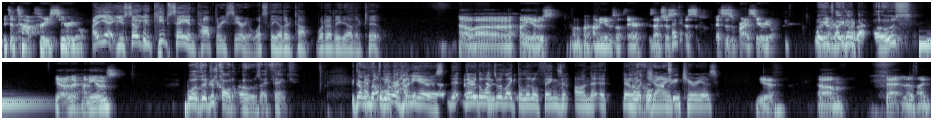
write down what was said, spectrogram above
It's a top three cereal. Uh, yeah, you so you keep saying top three cereal. What's the other top? What are the other two? Oh, uh, Honey O's. I want to put Honey O's up there because that's just Okay. a, that's a surprise cereal. Well, you're, are you talking about O's? yeah, are there Honey O's? Well, they're just called O's, I think. You're talking I about thought the they ones were that have honey the- O's. Th- They're the ones with like the little things in- on the. Uh, they're They're like, like giant crunchy? Cheerios. Yeah. Um, that and I,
